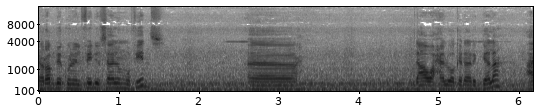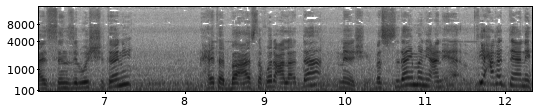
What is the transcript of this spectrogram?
يا رب يكون الفيديو سهل ومفيد. آه دعوة حلوة كده يا رجالة. عايز تنزل وش تاني؟ حتت بقى عايز تاخدها على قدها؟ ماشي. بس دايما يعني في حاجات يعني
